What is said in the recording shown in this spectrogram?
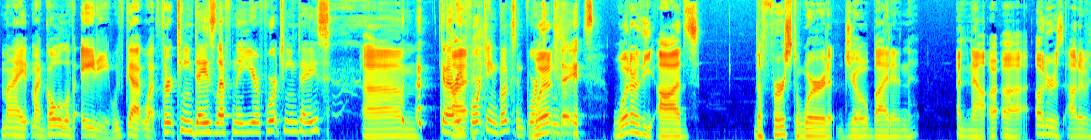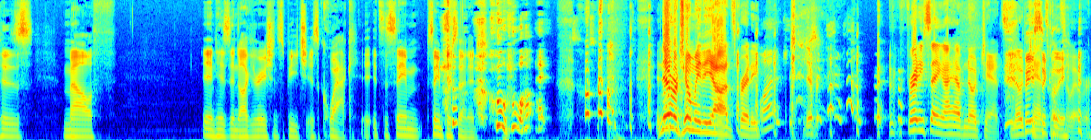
my my goal of 80? We've got what 13 days left in the year, 14 days. Um, Can I read I- 14 books in 14 what- days? what are the odds the first word Joe Biden annou- uh, uh, utters out of his mouth in his inauguration speech is quack? It's the same same percentage. what? Never tell me the odds, Freddie. What? Never. Freddie's saying I have no chance, no Basically. chance whatsoever.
